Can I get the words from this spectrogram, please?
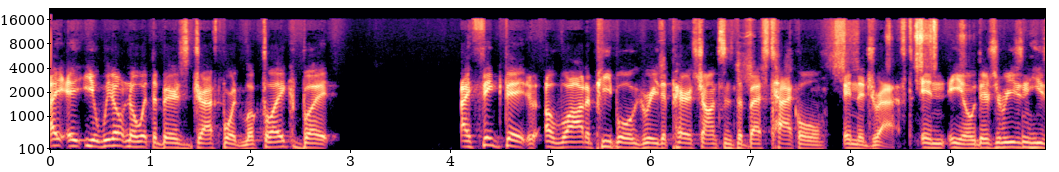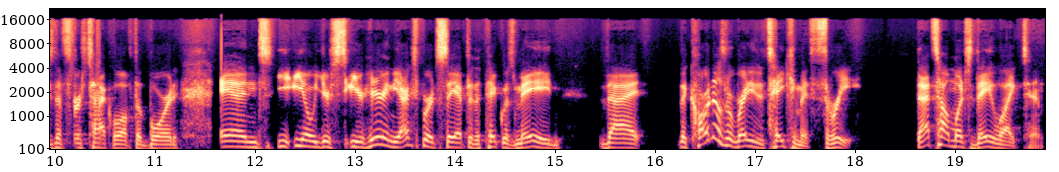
I, you know, we don't know what the Bears draft board looked like, but I think that a lot of people agree that Paris Johnson's the best tackle in the draft, and you know, there's a reason he's the first tackle off the board. And you know, you're you're hearing the experts say after the pick was made that the Cardinals were ready to take him at three. That's how much they liked him,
